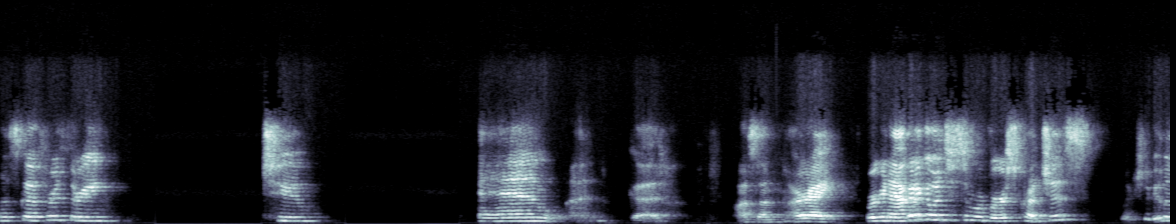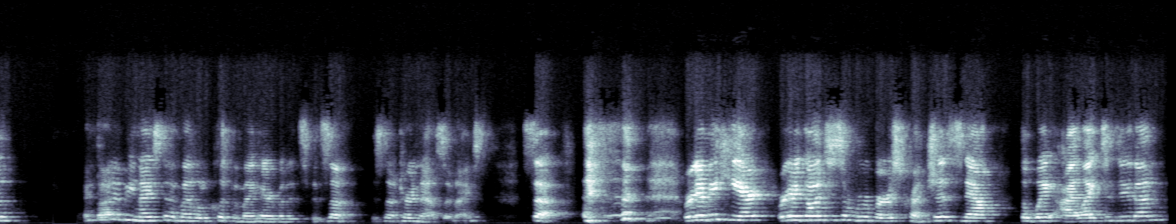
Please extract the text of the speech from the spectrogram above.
Let's go for three, two, and one. Good. Awesome. All right. We're now going to go into some reverse crunches. I'm actually going to I thought it'd be nice to have my little clip in my hair, but it's it's not it's not turning out so nice. So we're gonna be here. We're gonna go into some reverse crunches. Now, the way I like to do them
